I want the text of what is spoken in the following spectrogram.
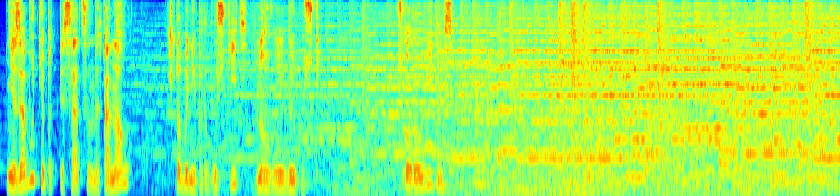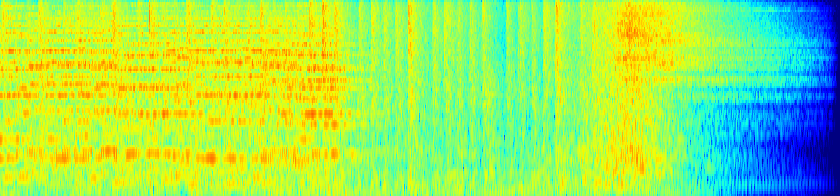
Не забудьте подписаться на канал, чтобы не пропустить новые выпуски. Скоро увидимся!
